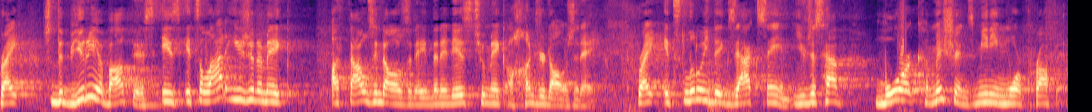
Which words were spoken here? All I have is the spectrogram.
right? So the beauty about this is it's a lot easier to make $1,000 a day than it is to make $100 a day, right? It's literally the exact same. You just have more commissions, meaning more profit,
